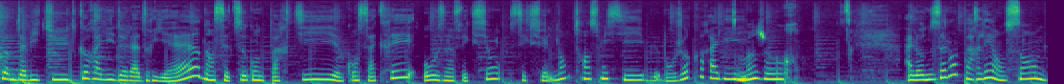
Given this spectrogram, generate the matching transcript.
Comme d'habitude Coralie Deladrière dans cette seconde partie consacrée aux infections sexuellement transmissibles. Bonjour Coralie. Bonjour. Alors nous allons parler ensemble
